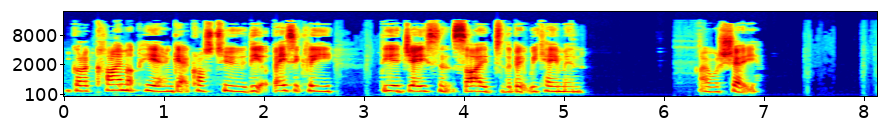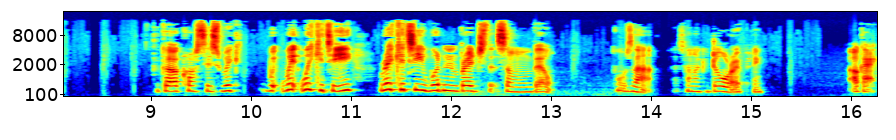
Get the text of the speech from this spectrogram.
You've got to climb up here and get across to the basically the adjacent side to the bit we came in. I will show you. Go across this wick wick wickety, rickety wooden bridge that someone built. What was that? That sounded like a door opening. Okay.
